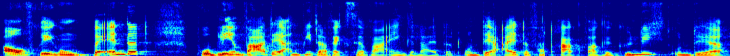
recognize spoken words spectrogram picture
Aufregung beendet. Problem war, der Anbieterwechsel war eingeleitet und der alte Vertrag war gekündigt und der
